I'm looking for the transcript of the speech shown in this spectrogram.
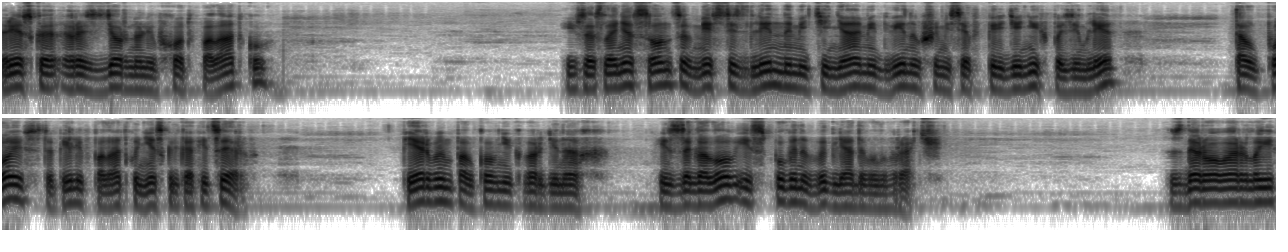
Резко раздернули вход в палатку, и, заслоня солнце вместе с длинными тенями, двинувшимися впереди них по земле, толпой вступили в палатку несколько офицеров. Первым полковник в орденах. Из-за голов испуганно выглядывал врач. «Здорово, орлы!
